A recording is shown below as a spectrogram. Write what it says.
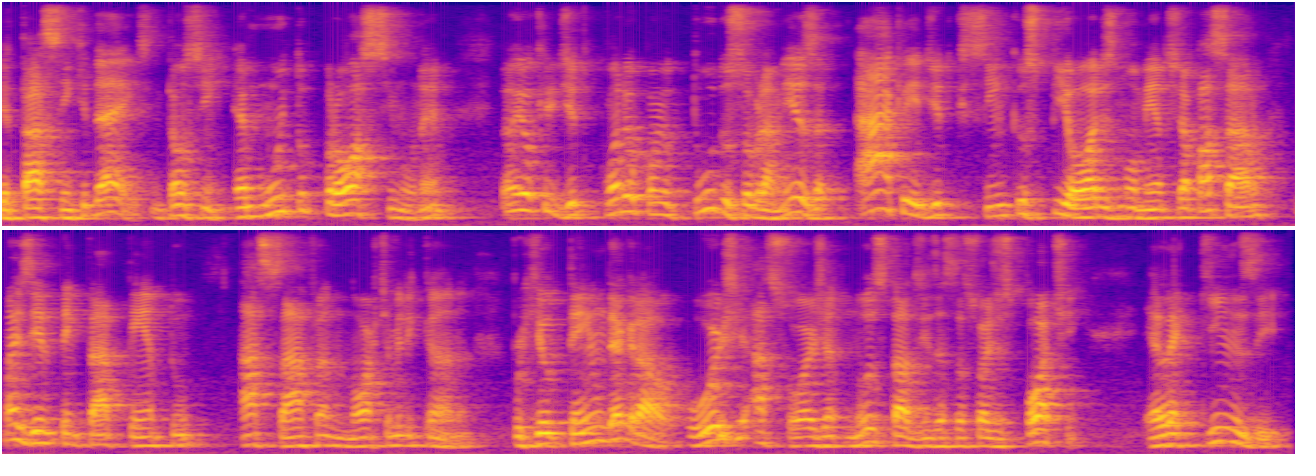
Ele está a 5,10. Então, assim, é muito próximo, né? Então, eu acredito que quando eu ponho tudo sobre a mesa, acredito que sim, que os piores momentos já passaram, mas ele tem que estar atento à safra norte-americana. Porque eu tenho um degrau. Hoje, a soja nos Estados Unidos, essa soja spot, ela é 15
